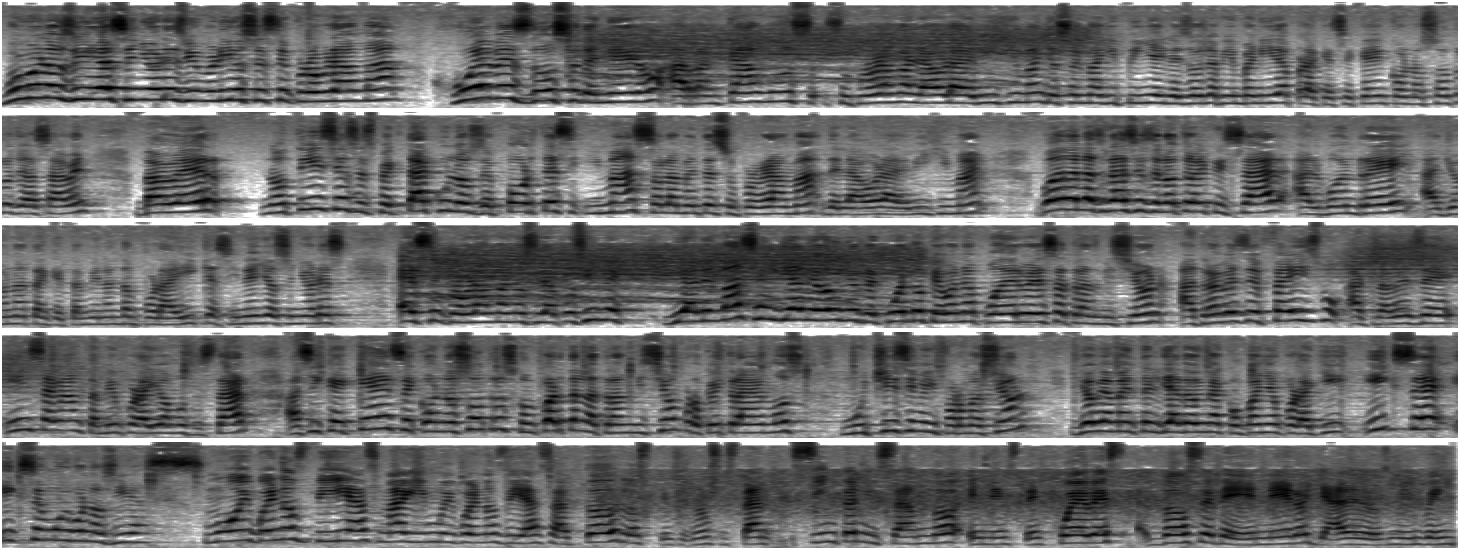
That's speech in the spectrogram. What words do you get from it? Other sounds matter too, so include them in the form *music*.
Muy buenos días, señores. Bienvenidos a este programa. Jueves 12 de enero arrancamos su programa La Hora de Vigiman. Yo soy Maggie Piña y les doy la bienvenida para que se queden con nosotros. Ya saben, va a haber noticias, espectáculos, deportes y más solamente en su programa de La Hora de Vigiman. Voy a dar las gracias del otro del cristal al buen Rey, a Jonathan que también andan por ahí, que sin ellos, señores, este programa no será posible. Y además el día de hoy les recuerdo que van a poder ver esa transmisión a través de Facebook, a través de Instagram, también por ahí vamos a estar. Así que quédense con nosotros, compartan la transmisión porque hoy traemos muchísima información. Y obviamente el día de hoy me acompaña por aquí Ixe. Ixe, muy buenos días. Muy buenos días, Maggie. Muy buenos días a todos los que nos están sintonizando en este jueves 12 de enero ya de 2020.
